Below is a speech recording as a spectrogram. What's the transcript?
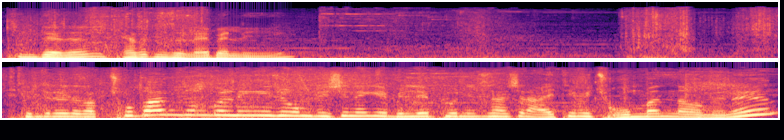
킨드레드는 계속해서 leveling. 킨드레드가 초반 jungling이 조금 리신에게 밀릴 뿐이지 사실 아이템이 조금만 나오면은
